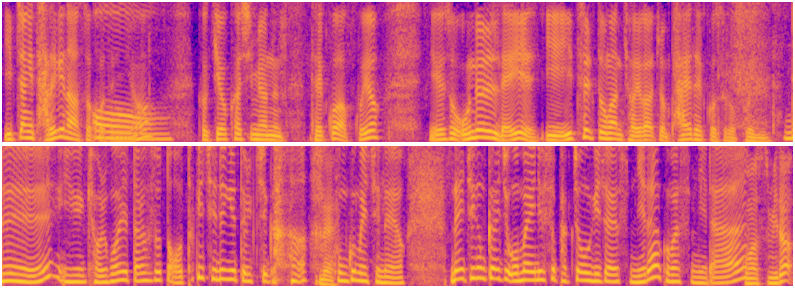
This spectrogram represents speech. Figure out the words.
입장이 다르게 나왔었거든요. 어. 그 기억하시면 될 것 같고요. 그래서 오늘 내일 이 이틀 동안 결과 좀 봐야 될 것으로 보입니다. 네, 이 결과에 따라서 또 어떻게 진행이 될지가 네. 궁금해지네요. 네, 지금까지 오마이뉴스 박정우 기자였습니다. 고맙습니다. 고맙습니다.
